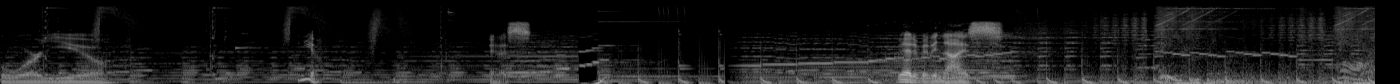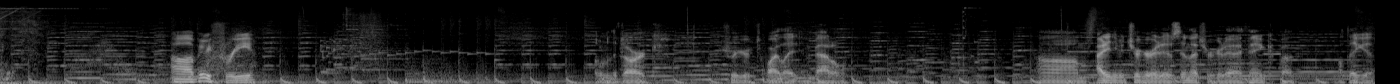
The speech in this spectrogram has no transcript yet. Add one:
for you. And you. Very nice. Very, very nice. Uh, very free. Glow in the dark. Trigger Twilight in battle. Um, I didn't even trigger it. It was in that triggered it, I think, but I'll take it.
